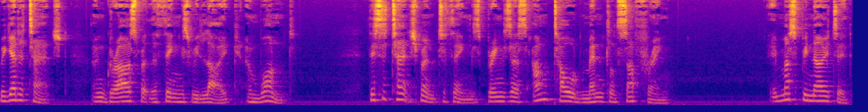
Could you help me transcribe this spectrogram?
We get attached and grasp at the things we like and want. This attachment to things brings us untold mental suffering. It must be noted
